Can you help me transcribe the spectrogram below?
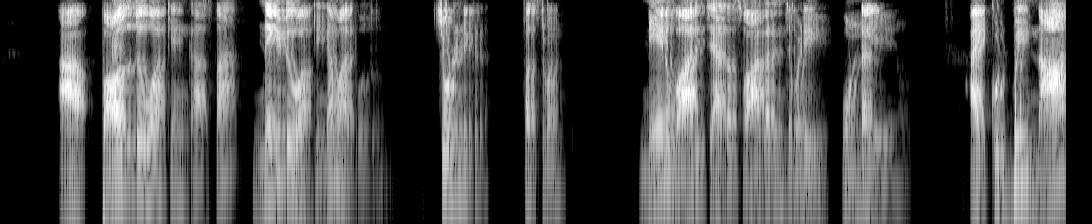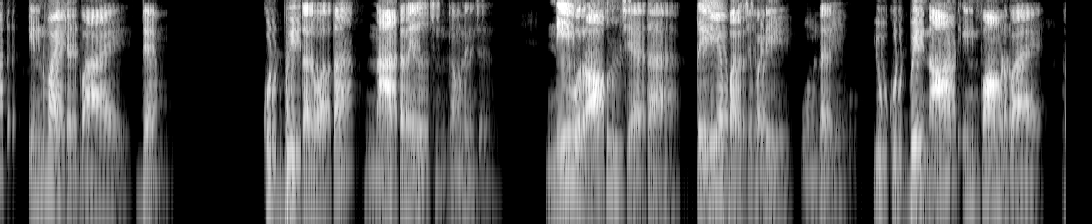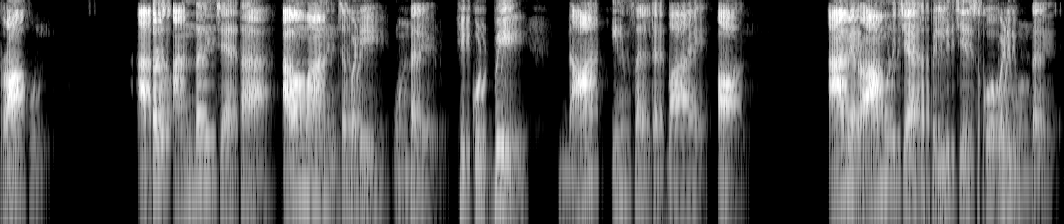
ఆ పాజిటివ్ వాక్యం కాస్త నెగిటివ్ వాక్యంగా మారిపోతుంది. చూడండి ఇక్కడ ఫస్ట్ వన్. నేను వారి చేత స్వాగతించబడి ఉండలేను. I could be not invited by them could be తర్వాత నాట్ అనేది వచ్చింది గమనించండి. నీవు రాహుల్ చేత తెలియపరచబడి ఉండలేవు. You could be not informed by Rahul. అతడు అందరి చేత అవమానించబడి ఉండలేడు. He could be not insulted by all ఆమె రాముని చేత పెళ్ళి చేసుకోబడి ఉండలేదు.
